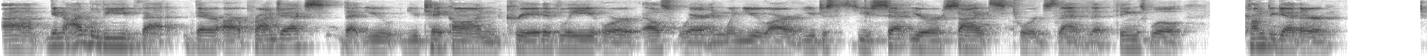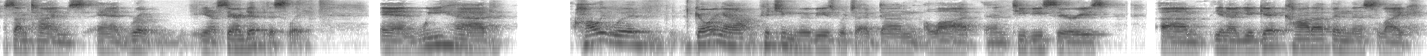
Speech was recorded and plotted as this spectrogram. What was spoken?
Uh, you know, I believe that there are projects that you you take on creatively or elsewhere, and when you are you just you set your sights towards that that things will come together sometimes and wrote you know, serendipitously. And we had Hollywood going out and pitching movies, which I've done a lot, and TV series. Um, you know, you get caught up in this like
